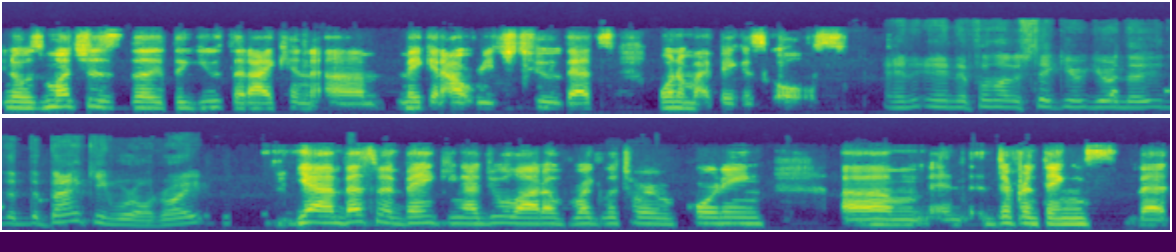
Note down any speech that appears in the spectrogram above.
you know as much as the the youth that I can um, make an outreach to. That's one of my biggest goals. And and if I'm not mistaken, you're, you're in the, the, the banking world, right? Yeah, investment banking. I do a lot of regulatory reporting um, and different things that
